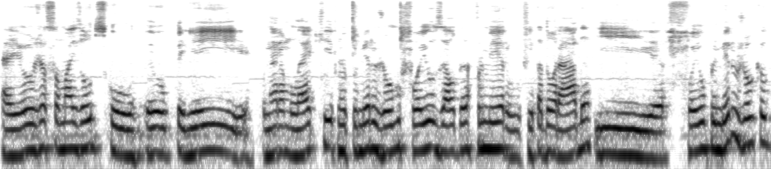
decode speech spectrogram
É, eu já sou mais old school. Eu peguei, quando era moleque, meu primeiro jogo foi o Zelda primeiro, fita dourada, e foi o primeiro jogo que eu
